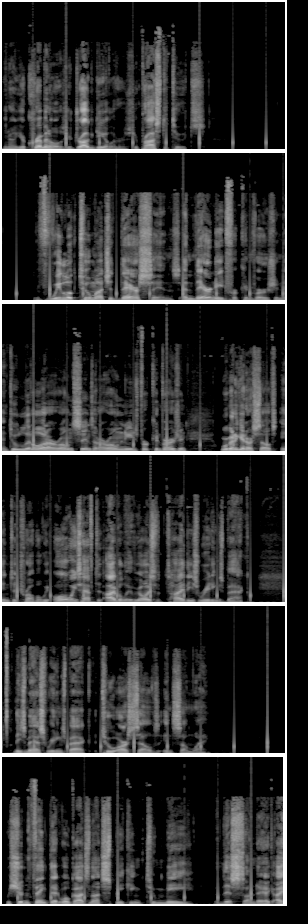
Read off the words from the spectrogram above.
You know, your criminals, your drug dealers, your prostitutes. If we look too much at their sins and their need for conversion and too little at our own sins and our own needs for conversion, we're going to get ourselves into trouble. We always have to, I believe, we always have to tie these readings back, these mass readings back to ourselves in some way. We shouldn't think that, well, God's not speaking to me this Sunday. I,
